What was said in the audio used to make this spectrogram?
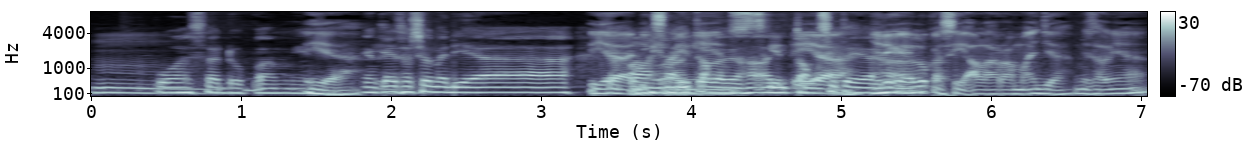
Hmm. Puasa dopamin. Iya. Yang kayak sosial media Iya, puasa di itu loh, ya, gitu detox Iya, itu ya. Jadi kayak lu kasih alarm aja, misalnya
